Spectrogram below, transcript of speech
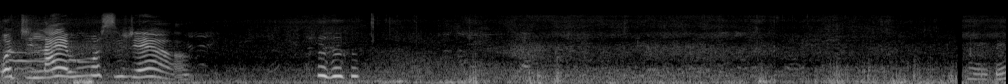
Cơ chị lấy em mua sư rẻ à? Hey, bé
